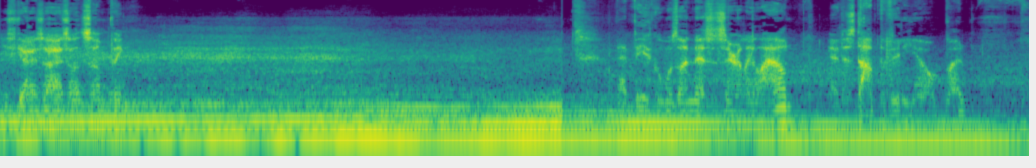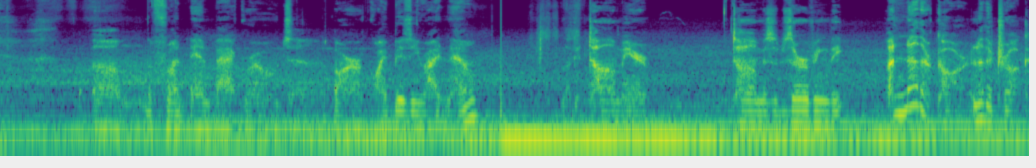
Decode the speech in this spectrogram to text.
He's got his eyes on something. That vehicle was unnecessarily loud. I had to stop the video, but um, the front and back roads are quite busy right now. Look at Tom here. Tom is observing the another car, another truck.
